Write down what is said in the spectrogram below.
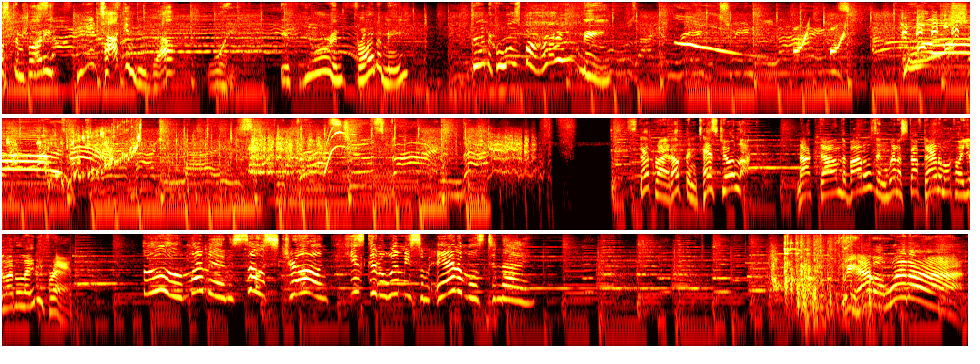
I think we lost him, buddy. Who you talking to, bro? Wait, if you're in front of me, then who's behind me? Step right up and test your luck. Knock down the bottles and win a stuffed animal for your little lady friend. Oh, my man is so strong. He's gonna win me some animals tonight. We have a winner!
